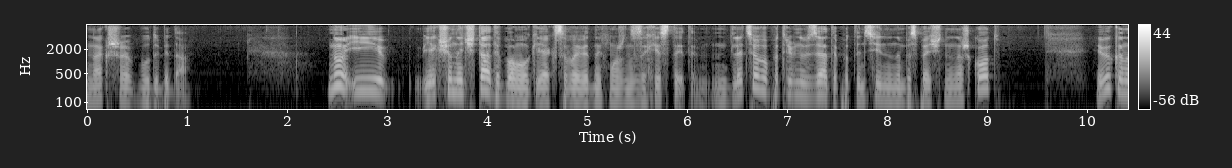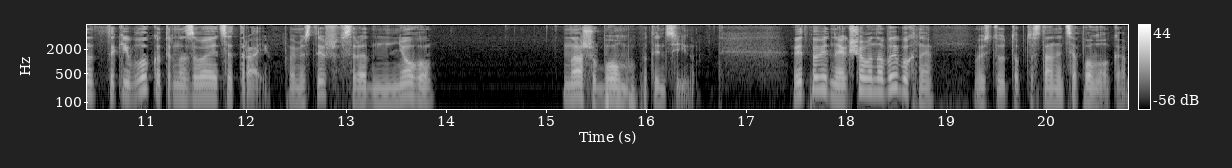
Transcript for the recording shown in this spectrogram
інакше буде біда. Ну і якщо не читати помилки, як себе від них можна захистити? Для цього потрібно взяти потенційно небезпечний наш код і виконати такий блок, який називається try, помістивши всередину нього нашу бомбу потенційну. Відповідно, якщо вона вибухне, ось тут, тобто станеться помилка,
